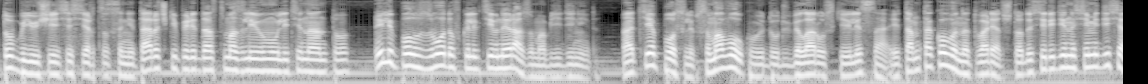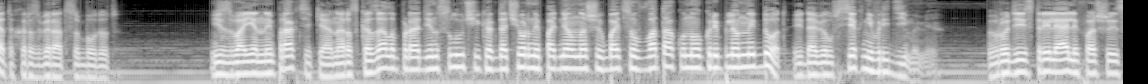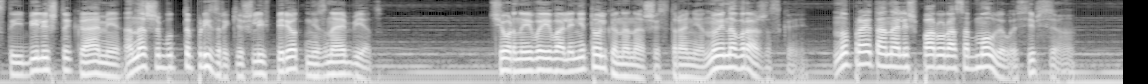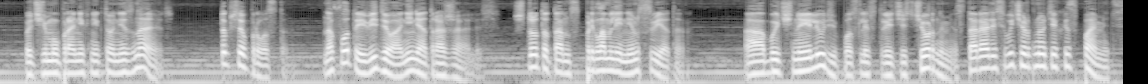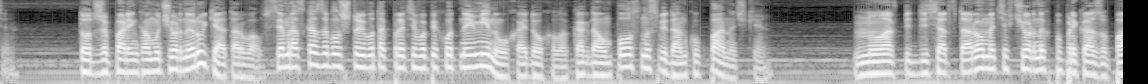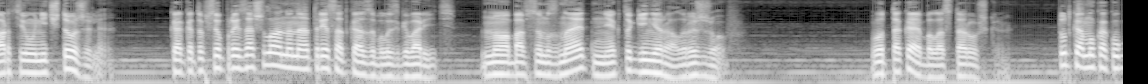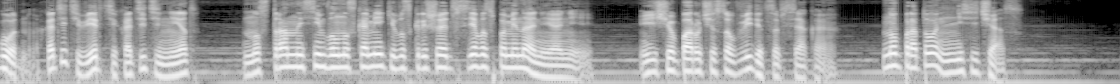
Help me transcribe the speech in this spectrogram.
то бьющееся сердце санитарочки передаст смазливому лейтенанту, или пол взвода в коллективный разум объединит. А те после в самоволку уйдут в белорусские леса, и там такого натворят, что до середины 70-х разбираться будут. Из военной практики она рассказала про один случай, когда Черный поднял наших бойцов в атаку на укрепленный ДОТ и довел всех невредимыми. Вроде и стреляли фашисты, и били штыками, а наши будто призраки шли вперед, не зная бед. Черные воевали не только на нашей стороне, но и на вражеской. Но про это она лишь пару раз обмолвилась, и все. Почему про них никто не знает? Так все просто. На фото и видео они не отражались. Что-то там с преломлением света а обычные люди после встречи с черными старались вычеркнуть их из памяти. Тот же парень, кому черные руки оторвал, всем рассказывал, что его так противопехотная мина ухайдохала, когда он полз на свиданку к паночке. Ну а в 52-м этих черных по приказу партии уничтожили. Как это все произошло, она наотрез отказывалась говорить. Но обо всем знает некто генерал Рыжов. Вот такая была старушка. Тут кому как угодно. Хотите верьте, хотите нет. Но странный символ на скамейке воскрешает все воспоминания о ней. Еще пару часов видится всякое. Но про то не сейчас.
